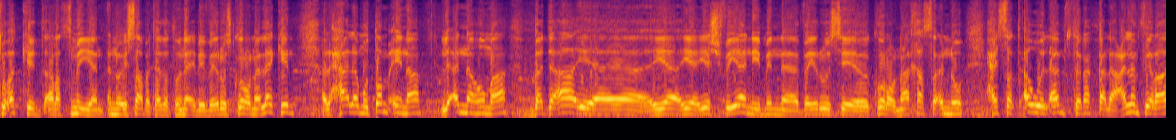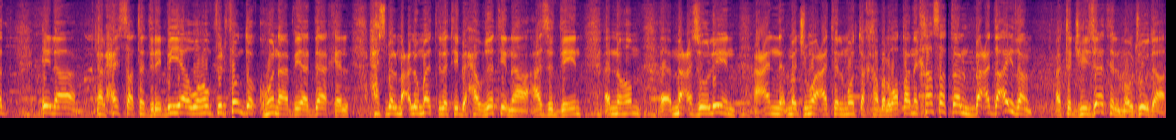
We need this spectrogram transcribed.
تؤكد رسميا أنه إصابة هذا الثنائي بفيروس كورونا لكن الحالة مطمئنة لأنهما بدأ يشفيان من فيروس كورونا خاصة أنه حصة أول أمس تنقل على انفراد إلى الحصة التدريبية وهم في الفندق هنا في الداخل حسب المعلومات التي بحوزتنا عز الدين أنهم معزولين عن مجموعة المنتخب الوطني خاصة بعد أيضا التجهيزات الموجودة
